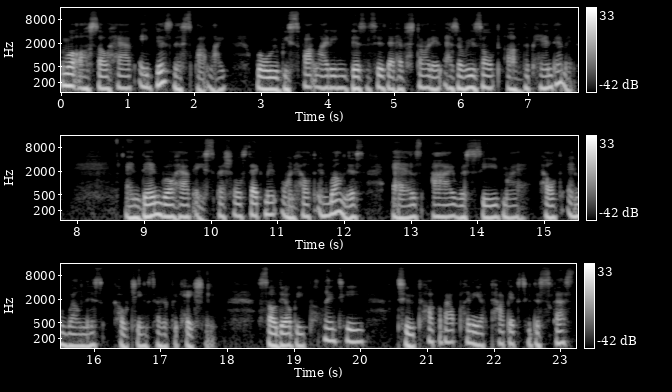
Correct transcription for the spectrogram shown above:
And we'll also have a business spotlight where we'll be spotlighting businesses that have started as a result of the pandemic. And then we'll have a special segment on health and wellness as I receive my health and wellness coaching certification. So there'll be plenty to talk about, plenty of topics to discuss.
